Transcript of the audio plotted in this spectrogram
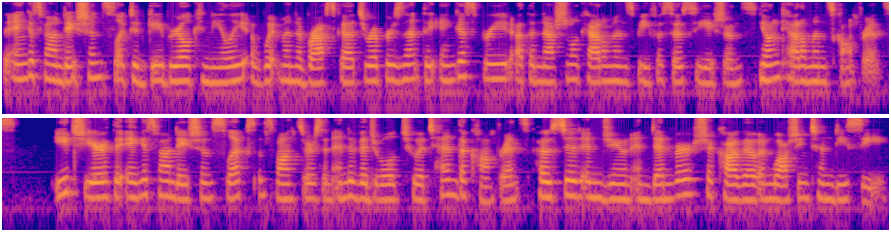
The Angus Foundation selected Gabriel Keneally of Whitman, Nebraska to represent the Angus breed at the National Cattlemen's Beef Association's Young Cattlemen's Conference. Each year, the Angus Foundation selects and sponsors an individual to attend the conference hosted in June in Denver, Chicago, and Washington, D.C.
